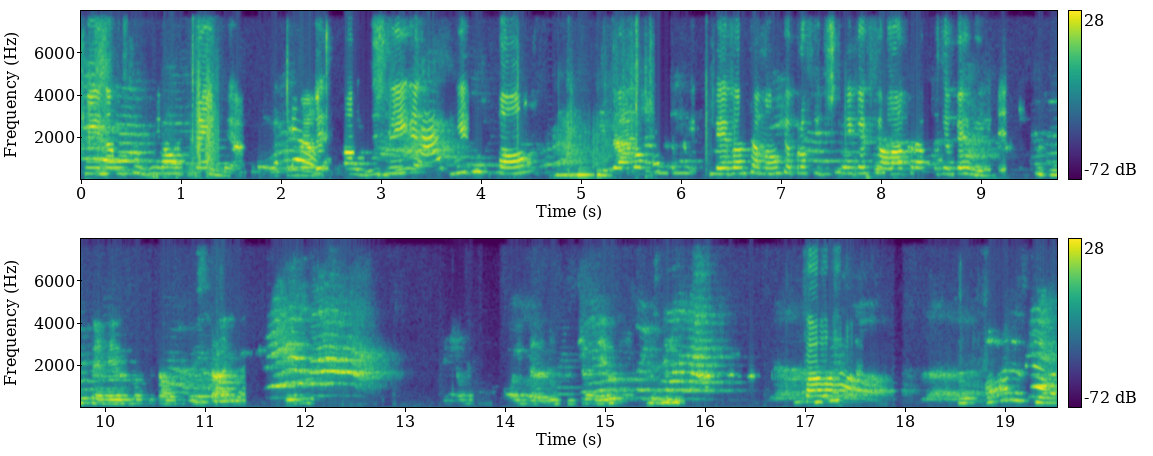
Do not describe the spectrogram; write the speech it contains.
que não surgiram aqui ainda. Desliga, desliga o som, levanta a mão que a prof. Disney vai falar para fazer pergunta. os enfermeiros do Hospital Universitário. Eles do Rio de Janeiro. Fala, Rafa. Olha só,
